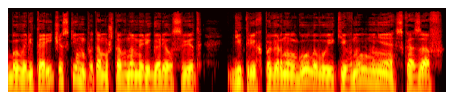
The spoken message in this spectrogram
был риторическим, потому что в номере горел свет. Дитрих повернул голову и кивнул мне, сказав,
